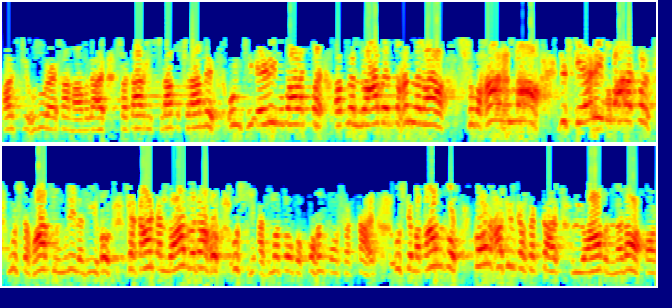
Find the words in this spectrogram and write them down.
اور اس کی، حضور ایسا معاملہ ہے۔ سرکار کی سلاط السلام نے ان کی ایڑی مبارک پر اپنا لعاب دہن لگایا۔ سبحان اللہ، جس کی ایڑی مبارک پر مصطفیٰ کی انگلی لگی ہو، سرکار کا لعاب لگا ہو، اس کی عظمتوں کو کون پہنچ سکتا ہے؟ اس کے مقام کو کون حاصل کر سکتا ہے؟ لعاب لگا اور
